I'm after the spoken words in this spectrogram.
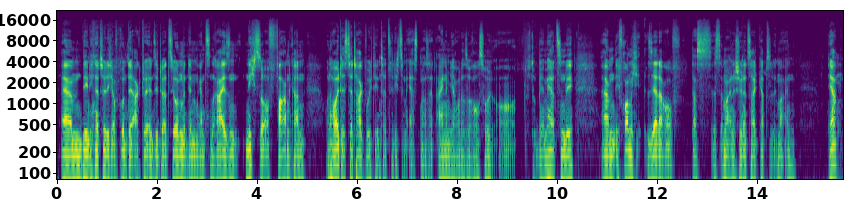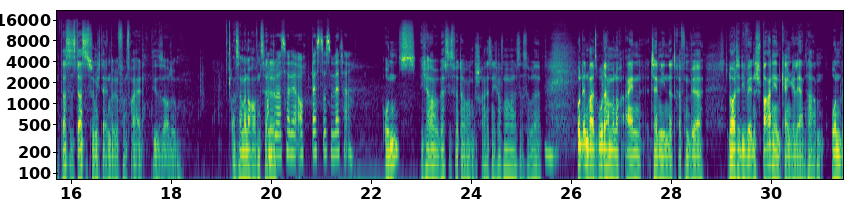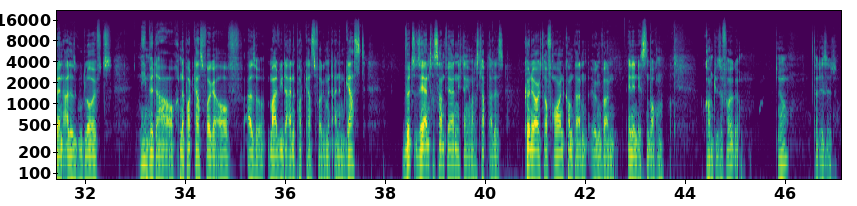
ähm, den ich natürlich aufgrund der aktuellen Situation mit dem ganzen Reisen nicht so oft fahren kann. Und heute ist der Tag, wo ich den tatsächlich zum ersten Mal seit einem Jahr oder so raushol. Oh, das tut mir im Herzen weh. Ähm, ich freue mich sehr darauf. Das ist immer eine schöne Zeitkapsel, immer ein ja, das ist, das ist für mich der Inbegriff von Freiheit, dieses Auto. Was haben wir noch auf dem Und du Zettel? hast heute auch bestes Wetter. Und ich habe bestes Wetter beim Beschreißen. Ich hoffe mal, dass das so bleibt. Und in Walsrode haben wir noch einen Termin. Da treffen wir Leute, die wir in Spanien kennengelernt haben. Und wenn alles gut läuft, nehmen wir da auch eine Podcast-Folge auf. Also mal wieder eine Podcast-Folge mit einem Gast. Wird sehr interessant werden. Ich denke mal, das klappt alles. Könnt ihr euch drauf freuen. Kommt dann irgendwann in den nächsten Wochen. Kommt diese Folge. Ja, das ist es.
